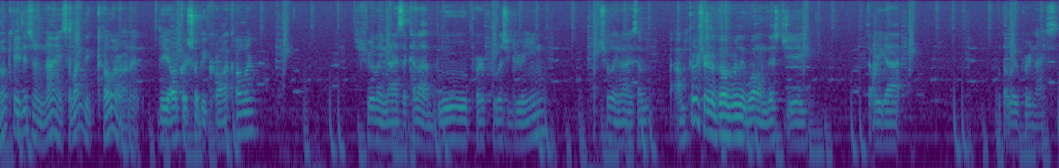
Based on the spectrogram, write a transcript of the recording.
Okay, these are nice. I like the color on it. The Okeechobee Craw color. It's really nice, that kind of blue, purplish green. It's really nice. I'm I'm pretty sure it'll go really well on this jig that we got. That'll look pretty nice.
